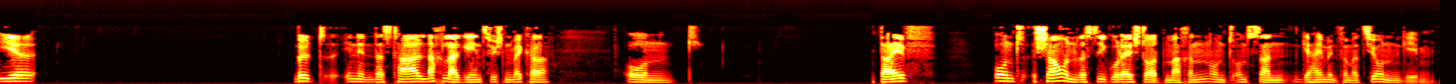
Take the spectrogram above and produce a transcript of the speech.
Ihr wollt in das Tal Nachla gehen zwischen Mekka und Daif und schauen, was die Quraysh dort machen und uns dann geheime Informationen geben.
